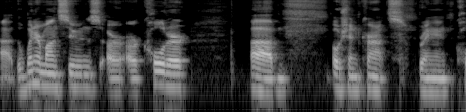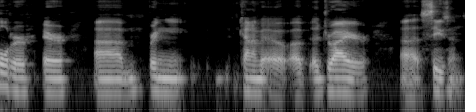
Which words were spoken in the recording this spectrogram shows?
Uh, the winter monsoons are, are colder um, ocean currents, bringing colder air, um, bringing kind of a, a, a drier uh, season.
